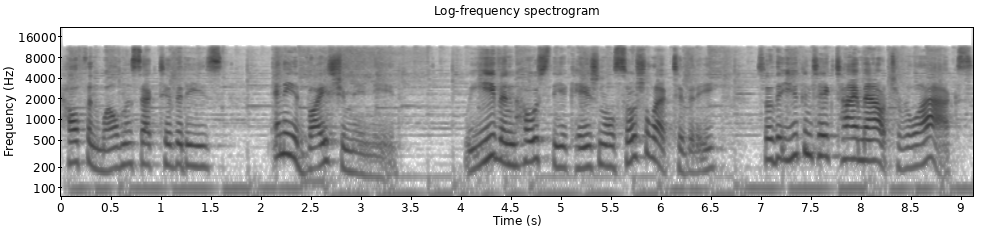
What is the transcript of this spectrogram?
health and wellness activities, any advice you may need. We even host the occasional social activity so that you can take time out to relax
